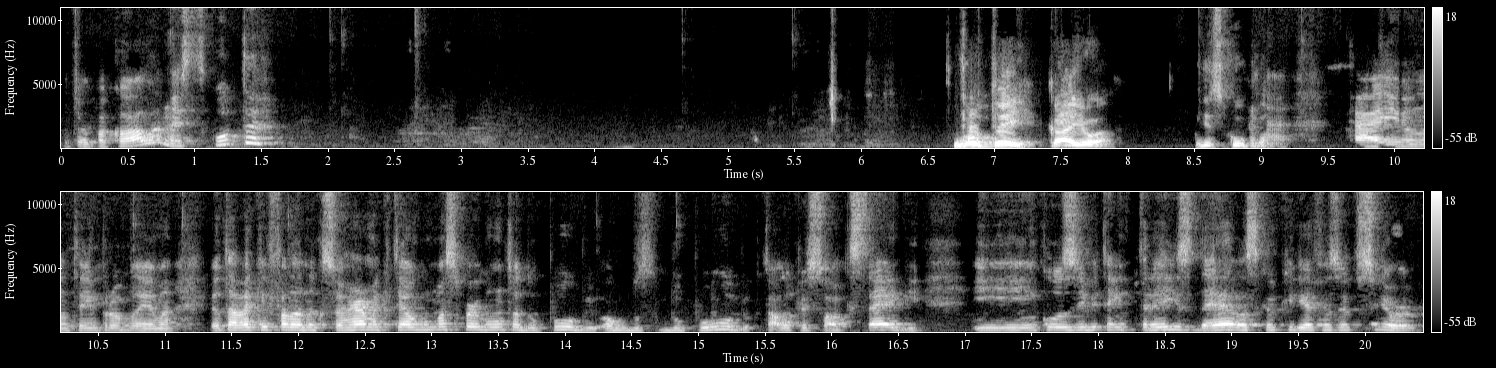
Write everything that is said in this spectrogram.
Doutor Pacola, na escuta? Voltei, caiu. Desculpa. Caiu, não tem problema. Eu estava aqui falando com o senhor Herman que tem algumas perguntas do público, do, do público, tal, do pessoal que segue, e inclusive tem três delas que eu queria fazer para o senhor.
